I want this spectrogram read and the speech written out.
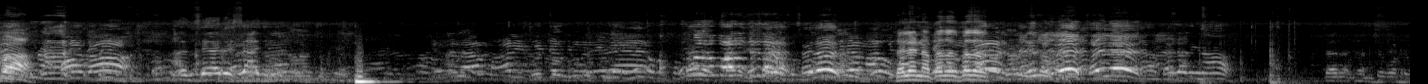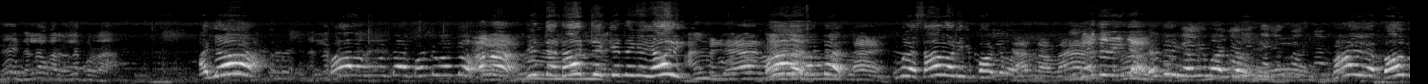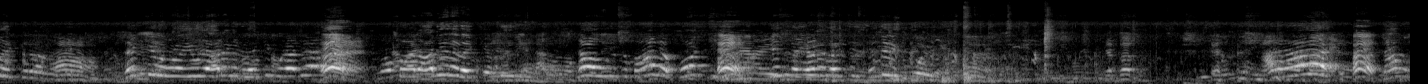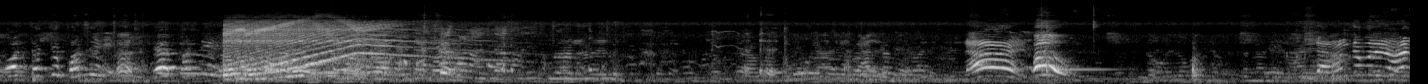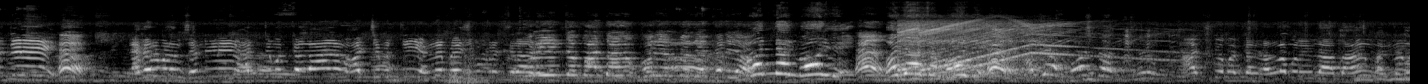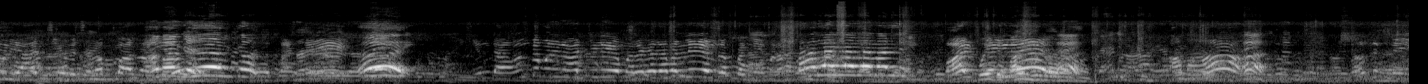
ரூபா. சரி சாதி? சைலண்ட் பேசாத பேசாத ஐயா இந்த நாட்டுக்கு நீங்க யாரு? உங்களை சாவடிக்கு பாக்குறோம் எதிரிங்க அதிகமா இருக்காங்க. வாயில பாம்பு வைக்கிறாங்க வைக்கிற உங்களை இவ்வளவு அடங்கு வைக்க கூடாது நம்ம அடியில வைக்கணும். நான் உங்களுக்கு மாலை போட்டு இந்த இடம் வச்சு செஞ்சுட்டு போயிடும் அதனால நாம ஆட்சி மக்கள் நல்ல முறையில் தான் மக்களுடைய ஆட்சியோட சிறப்பாக இந்த அனந்தபுரி நாட்டிலே மரகதவல்லி என்ற பெண்ணை வாழ்க்கையிலே ஆமா.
